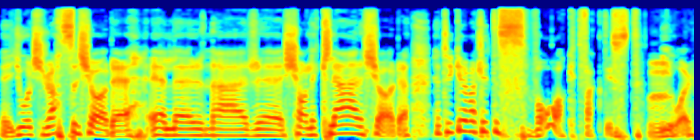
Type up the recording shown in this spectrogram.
George Russell körde eller när Charles Leclerc körde. Jag tycker det har varit lite svagt faktiskt mm. i år.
